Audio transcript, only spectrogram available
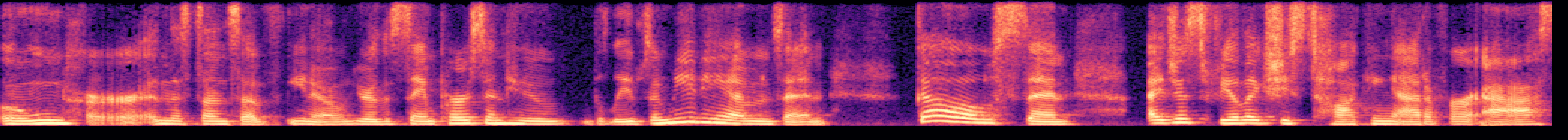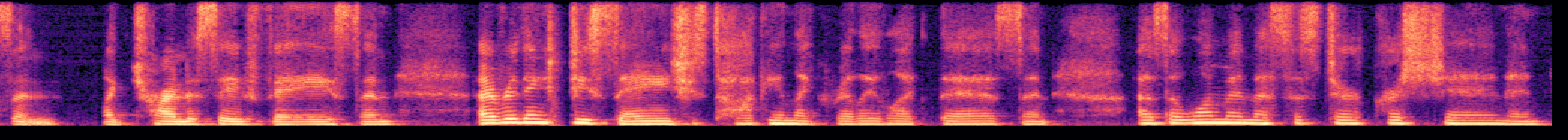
own her in the sense of, you know, you're the same person who believes in mediums and ghosts. And I just feel like she's talking out of her ass and like trying to save face and everything she's saying, she's talking like really like this. And as a woman, a sister Christian, and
